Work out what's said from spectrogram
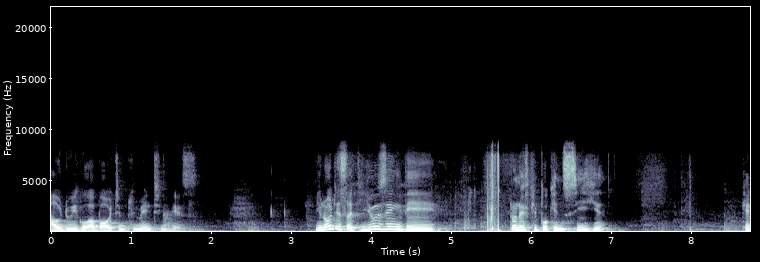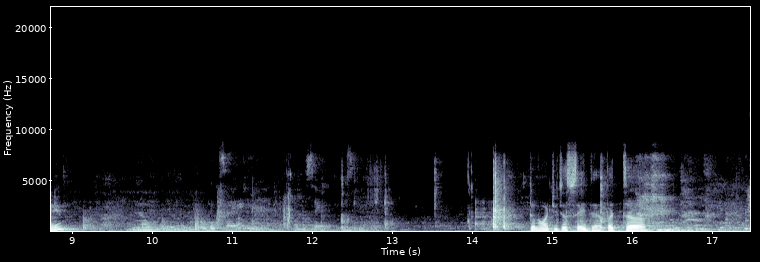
how do we go about implementing this? You notice that using the, don't know if people can see here. Can you? No, on the side, on the side, you can see. Don't know what you just said there, but uh,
